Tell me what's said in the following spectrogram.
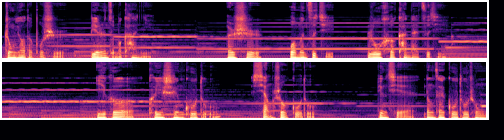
重要的不是别人怎么看你，而是我们自己。如何看待自己？一个可以适应孤独、享受孤独，并且能在孤独中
